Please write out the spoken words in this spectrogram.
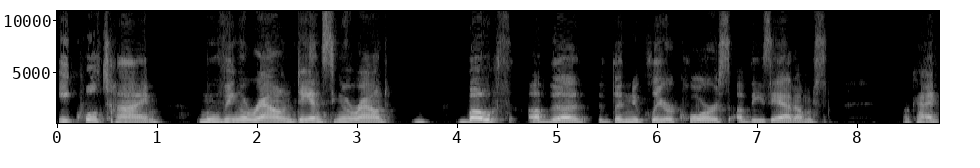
equal time moving around, dancing around both of the, the nuclear cores of these atoms, okay?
